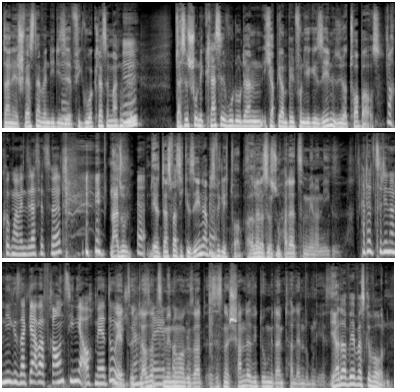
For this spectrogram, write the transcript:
deine Schwester, wenn die diese mhm. Figurklasse machen will, mhm das ist schon eine Klasse, wo du dann, ich habe ja ein Bild von ihr gesehen, sie sieht ja top aus. Ach, guck mal, wenn sie das jetzt hört. also, ja. das, was ich gesehen habe, ist wirklich top. Also, das ist super. Hat er zu mir noch nie gesagt. Hat er zu dir noch nie gesagt, ja, aber Frauen ziehen ja auch mehr durch. Nee, ne? Klaus Hast du hat zu mir jetzt nur auch mal gesagt. es ist eine Schande, wie du mit deinem Talent umgehst. Ja, da wäre was geworden.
